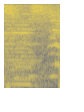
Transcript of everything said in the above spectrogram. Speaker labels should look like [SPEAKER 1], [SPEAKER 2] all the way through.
[SPEAKER 1] This is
